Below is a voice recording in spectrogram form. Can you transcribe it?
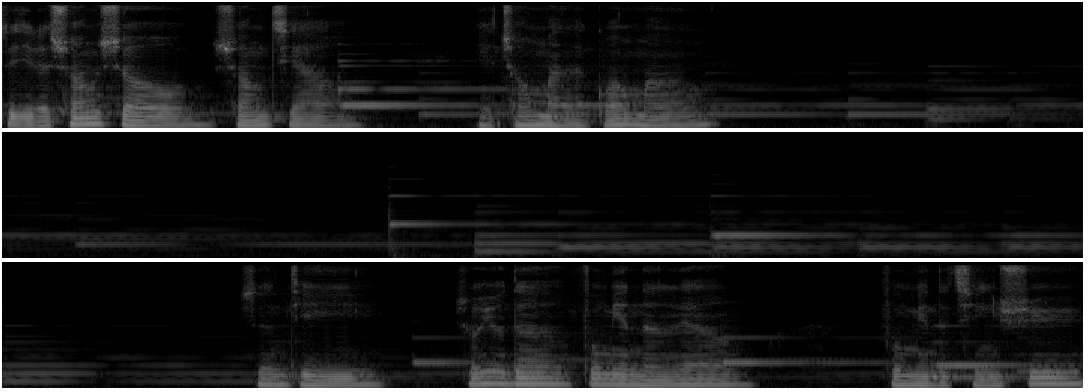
自己的双手、双脚也充满了光芒。身体所有的负面能量、负面的情绪、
